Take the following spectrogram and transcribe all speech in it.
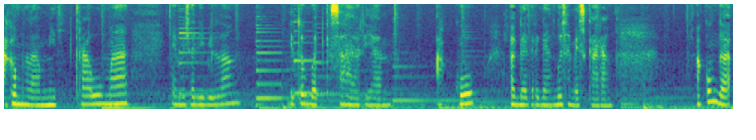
Aku mengalami trauma yang bisa dibilang itu buat keseharian aku agak terganggu sampai sekarang. Aku nggak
